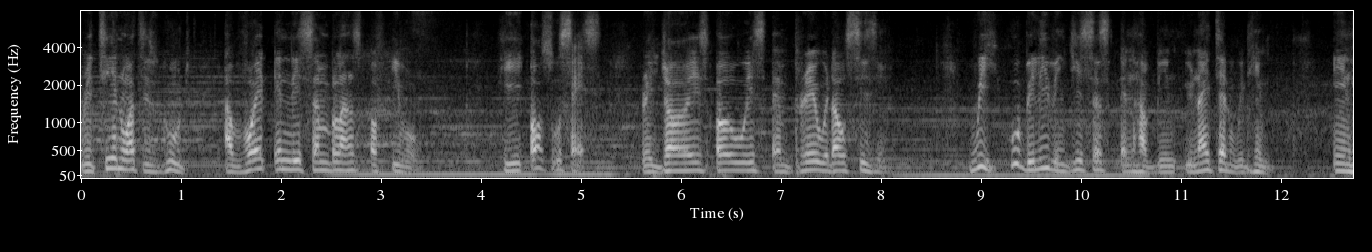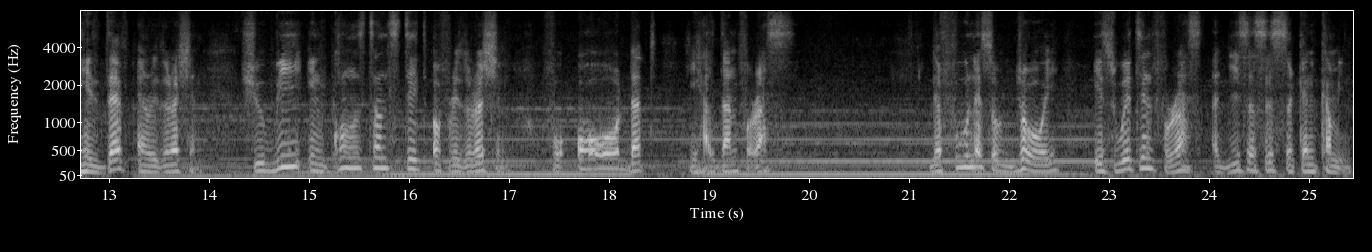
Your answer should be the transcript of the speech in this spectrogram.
Retain what is good. Avoid any semblance of evil. He also says, Rejoice always and pray without ceasing. We who believe in Jesus and have been united with him in his death and resurrection should be in constant state of resurrection for all that he has done for us. The fullness of joy is waiting for us at Jesus' second coming.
